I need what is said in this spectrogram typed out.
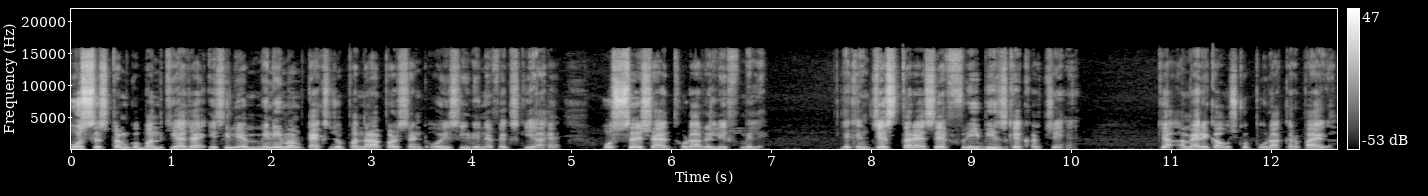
उस सिस्टम को बंद किया जाए, इसीलिए मिनिमम टैक्स जो 15 परसेंट ओईसीडी ने फिक्स किया है, उससे शायद थोड़ा रिलीफ मिले। लेकिन जिस तरह से फ्री बीज के खर्चे हैं, क्या अमेरिका उसको पूरा कर पाएगा?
